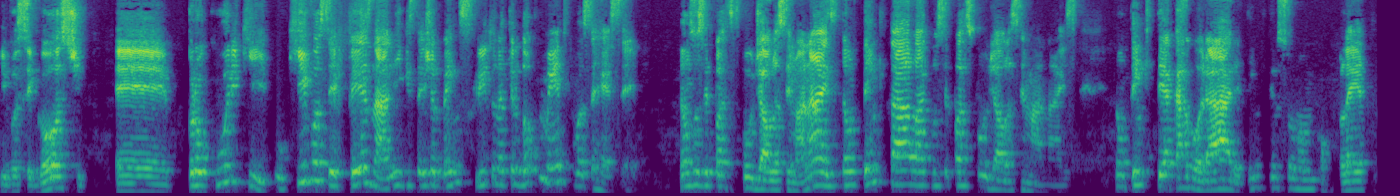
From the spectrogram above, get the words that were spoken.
e você goste, é, procure que o que você fez na liga esteja bem escrito naquele documento que você recebe. Então, se você participou de aulas semanais, então tem que estar lá que você participou de aulas semanais. Então, tem que ter a carga horária, tem que ter o seu nome completo.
